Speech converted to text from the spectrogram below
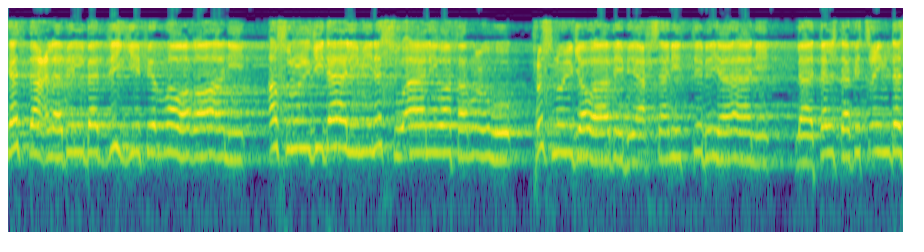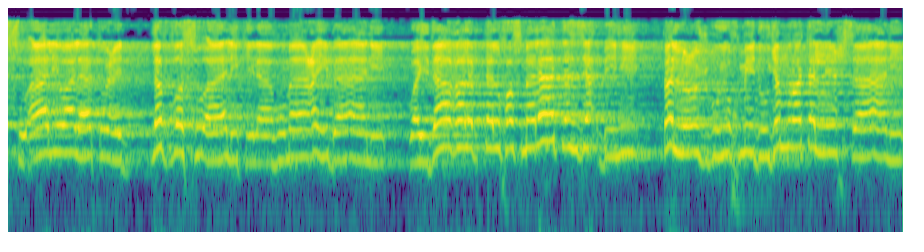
كالثعلب البري في الروغان. أصل الجدال من السؤال وفرعه حسن الجواب بأحسن التبيان. لا تلتفت عند السؤال ولا تعد. لفظ السؤال كلاهما عيبان. وإذا غلبت الخصم لا تهزأ به. فالعجب يخمد جمرة الإحسان.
